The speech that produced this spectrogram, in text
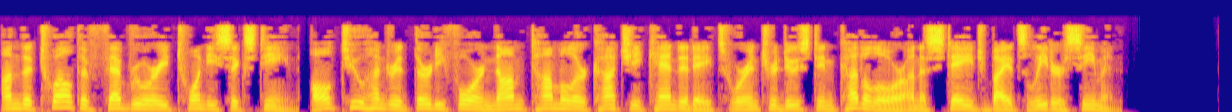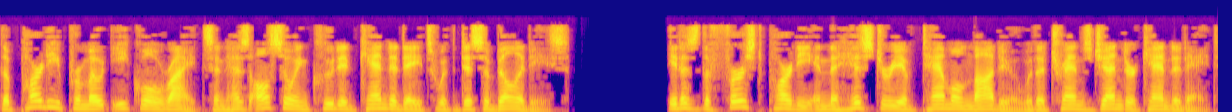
On 12 February 2016, all 234 Nam Tamilar Kachi candidates were introduced in Cuddalore on a stage by its leader Seeman. The party promote equal rights and has also included candidates with disabilities. It is the first party in the history of Tamil Nadu with a transgender candidate.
